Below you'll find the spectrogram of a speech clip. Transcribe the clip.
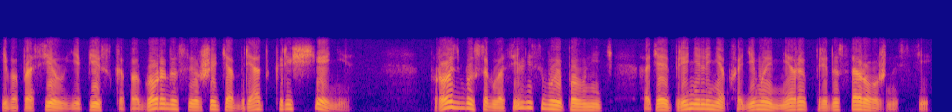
и попросил епископа города совершить обряд крещения. Просьбу согласились выполнить, хотя и приняли необходимые меры предосторожности.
